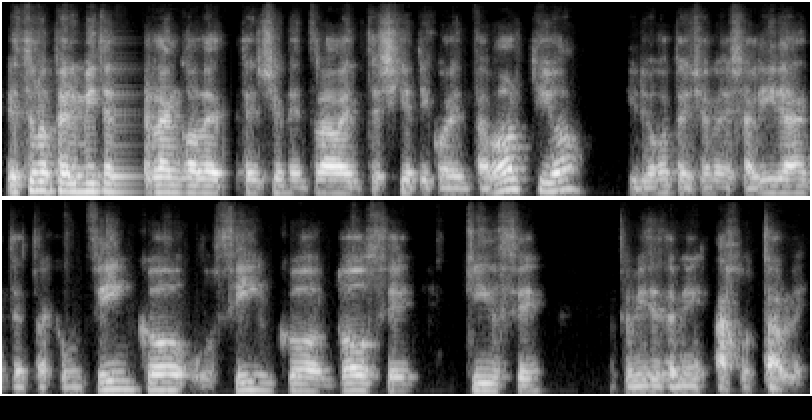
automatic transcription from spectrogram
Esto nos permite el rango de tensión de entrada entre 7 y 40 voltios y luego tensiones de salida entre 3,5, 5, 12, 15 permite también ajustable.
